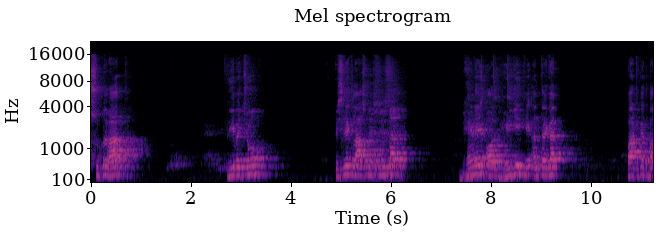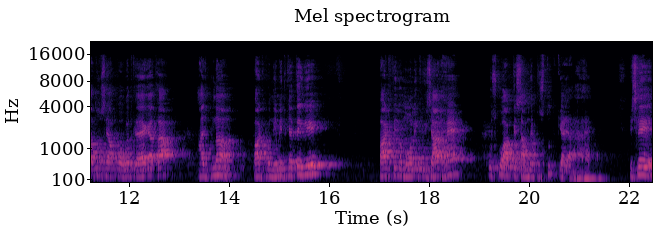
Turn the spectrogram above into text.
सुप्रभात। प्रिय बच्चों, पिछले क्लास में शीर्षक, भेड़े और भेड़िए के अंतर्गत पाठगत बातों से आपको अवगत कराया गया था। आज पुनः पाठ को नियमित करते हुए पाठ के जो मौलिक विचार हैं, उसको आपके सामने प्रस्तुत किया जा रहा है। पिछले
